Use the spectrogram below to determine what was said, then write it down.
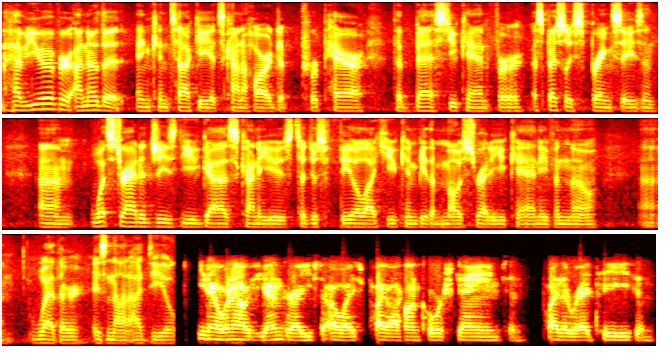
have you ever? I know that in Kentucky, it's kind of hard to prepare the best you can for, especially spring season. Um, what strategies do you guys kind of use to just feel like you can be the most ready you can, even though um, weather is not ideal. You know, when I was younger, I used to always play like on course games and play the red tees and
